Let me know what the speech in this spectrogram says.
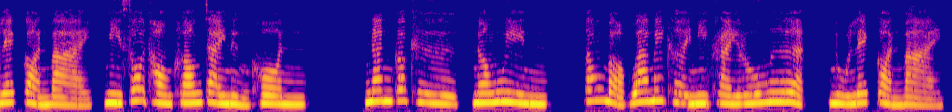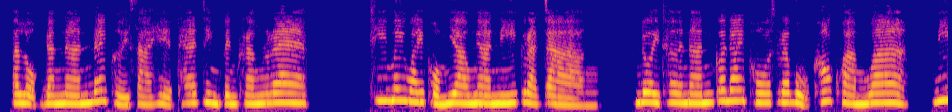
เล็กก่อนบ่าย มีโซ่ทองคล้องใจหนึ่งคน นั่นก็คือ น้องวิน ต้องบอกว่าไม่เคยมีใครรู้เมื่อ หนูเล็กก่อนบ่าย ตลกดังนั้นได้เผยสาเหตุแท้จริงเป็นครั้งแรก ที่ไม่ไว้ผมยาวงานนี้กระจ่าง โดยเธอนั้นก็ได้โพสต์ระบุข้อความว่า นี่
